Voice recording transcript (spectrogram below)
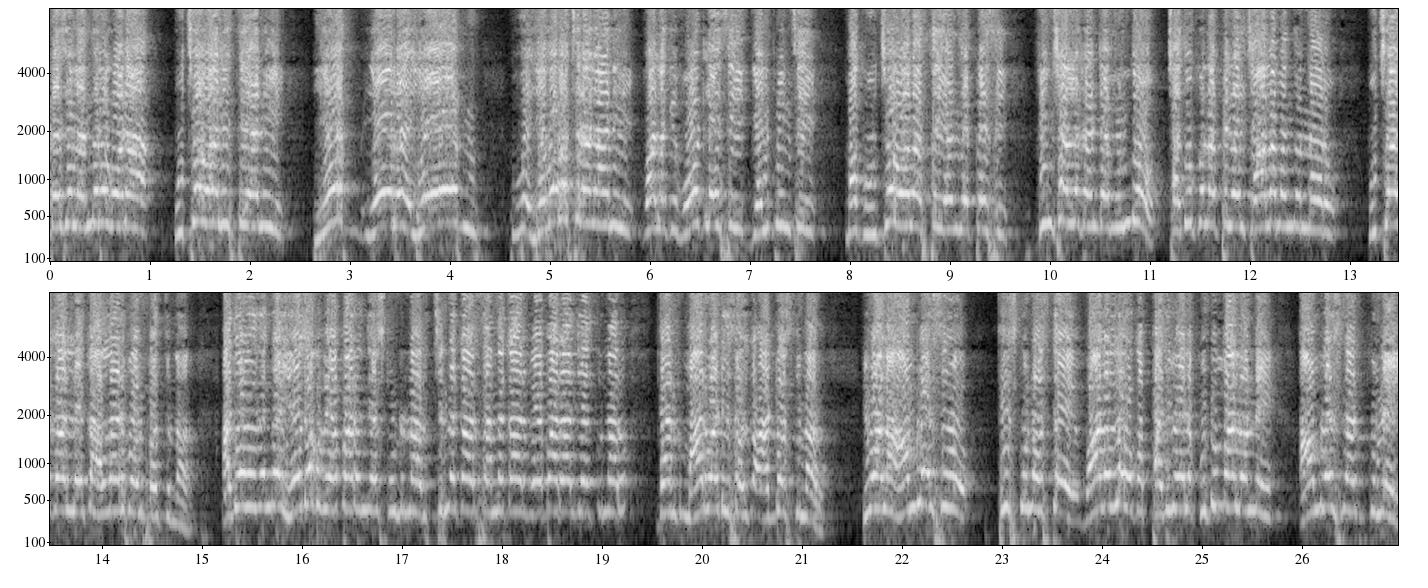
ప్రజలందరూ కూడా ఉద్యోగాలు ఇస్తే అని ఏ ఏ ఏ ఎవరు వచ్చినా గాని వాళ్ళకి ఓట్లేసి గెలిపించి మాకు ఉద్యోగాలు వస్తాయి అని చెప్పేసి పింఛన్ల కంటే ముందు చదువుకున్న పిల్లలు చాలా మంది ఉన్నారు. ఉద్యోగాలు లేక అల్లాడిపోయిపోతున్నారు అదే విధంగా ఏదో ఒక వ్యాపారం చేసుకుంటున్నారు. చిన్న కారు సన్నకారు వ్యాపారాలు చేస్తున్నారు. దానికి మార్వాడి అడ్డొస్తున్నారు. ఇవాళ అంబులెన్స్ తీసుకుని వస్తే వాళ్ళల్లో ఒక పదివేల కుటుంబాలు ఉన్నాయి. అంబులెన్స్ నడుపుకున్నాయి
